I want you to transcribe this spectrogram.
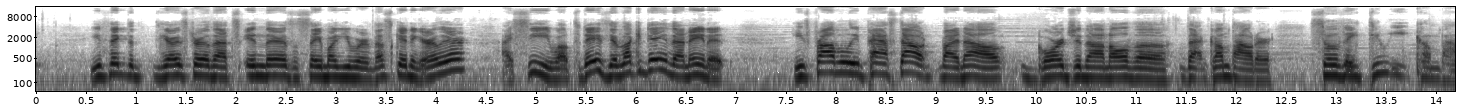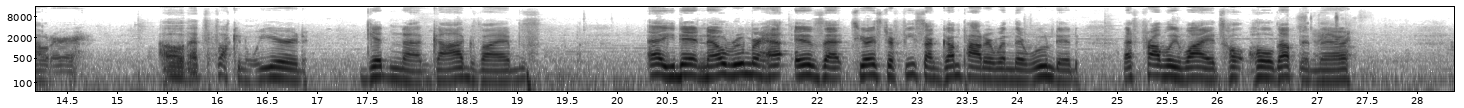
You think the Teostra that's in there is the same one you were investigating earlier? I see. Well, today's your lucky day then, ain't it? He's probably passed out by now, gorging on all the that gunpowder. So they do eat gunpowder. Oh, that's fucking weird. Getting uh, GOG vibes. Hey, you didn't know? Rumor ha- is that Teostra feasts on gunpowder when they're wounded. That's probably why it's hol- holed up in there.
